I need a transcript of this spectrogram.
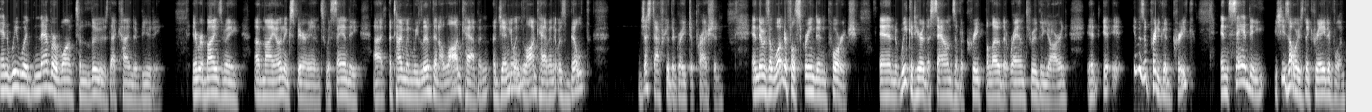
And we would never want to lose that kind of beauty. It reminds me of my own experience with Sandy, uh, a time when we lived in a log cabin, a genuine log cabin. It was built just after the Great Depression. And there was a wonderful screened in porch and we could hear the sounds of a creek below that ran through the yard. It, it, it, it was a pretty good creek. And Sandy, she's always the creative one,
